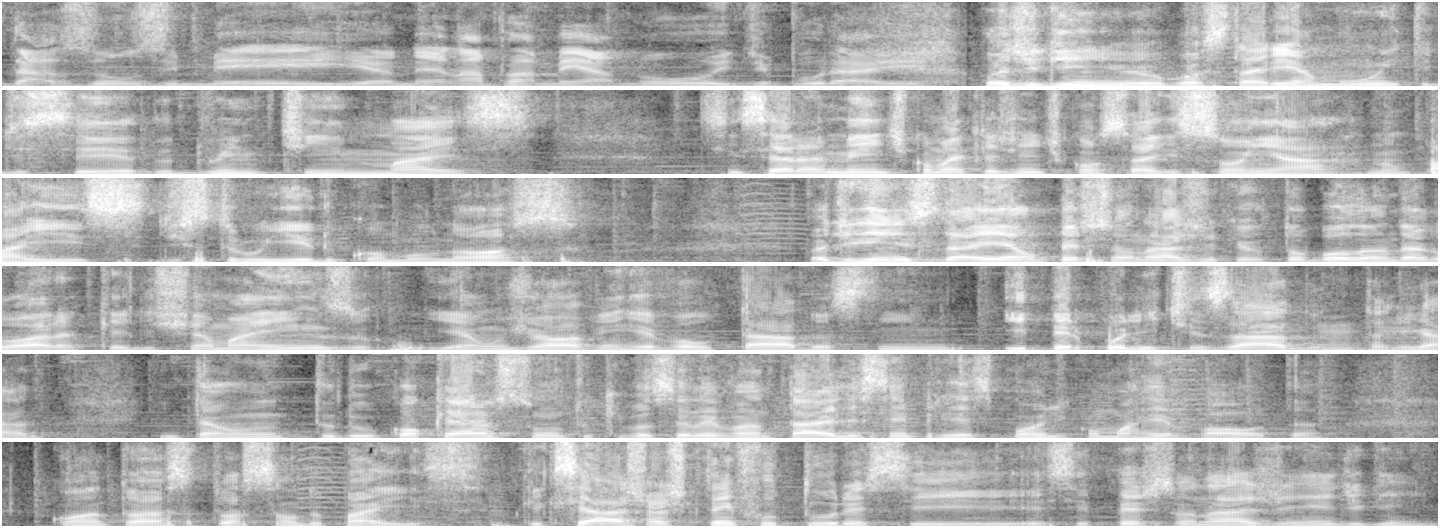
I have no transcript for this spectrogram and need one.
das 11h30, né? Lá pra meia-noite, por aí. Ô Diguinho, eu gostaria muito de ser do Dream Team, mas sinceramente, como é que a gente consegue sonhar num país destruído como o nosso? Ô Diguinho, isso daí é um personagem que eu tô bolando agora, que ele chama Enzo, e é um jovem revoltado, assim, hiperpolitizado, tá ligado? Então, tudo, qualquer assunto que você levantar, ele sempre responde com uma revolta quanto à situação do país. O que, que você acha? Acho que tem futuro esse, esse personagem, hein, Diguinho?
